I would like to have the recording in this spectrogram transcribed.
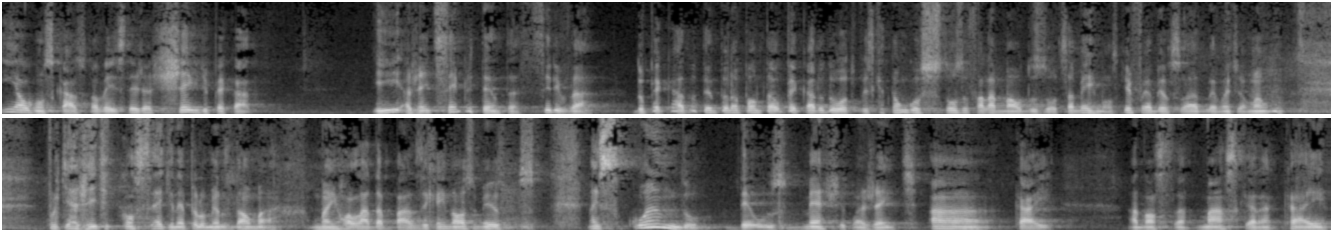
em alguns casos talvez esteja cheio de pecado. E a gente sempre tenta se livrar do pecado tentando apontar o pecado do outro. Por isso que é tão gostoso falar mal dos outros. Amém, irmãos? Quem foi abençoado, levante a mão. Porque a gente consegue, né, pelo menos dar uma, uma enrolada básica em nós mesmos. Mas quando Deus mexe com a gente, ah, cai a nossa máscara, cai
